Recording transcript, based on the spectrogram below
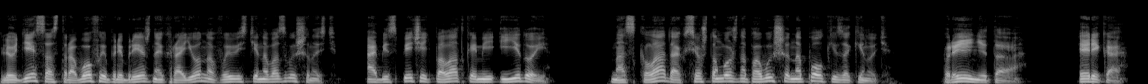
Людей с островов и прибрежных районов вывести на возвышенность, обеспечить палатками и едой. На складах все, что можно повыше, на полки закинуть. Принято. Эрика,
